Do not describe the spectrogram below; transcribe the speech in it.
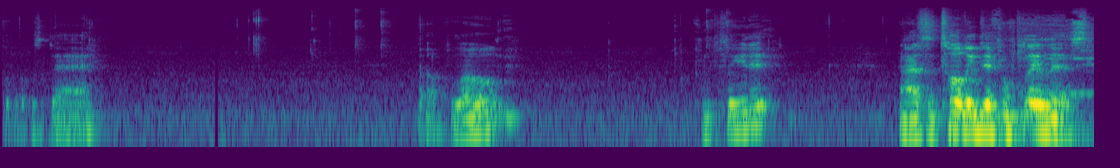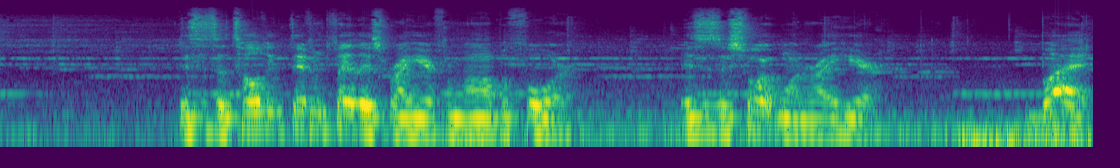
Close that. Upload. Complete it. Now it's a totally different playlist. This is a totally different playlist right here from uh, before. This is a short one right here. But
